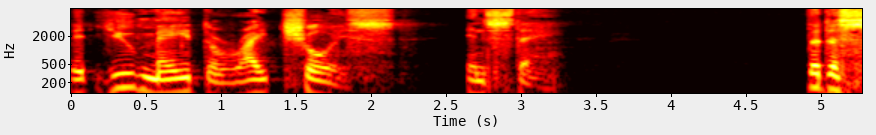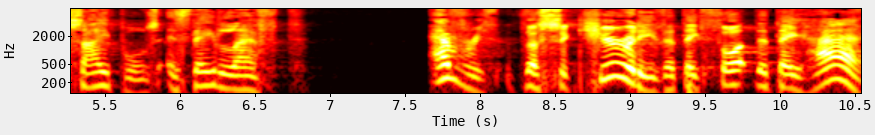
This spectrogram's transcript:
that you made the right choice in staying. The disciples, as they left everything, the security that they thought that they had.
